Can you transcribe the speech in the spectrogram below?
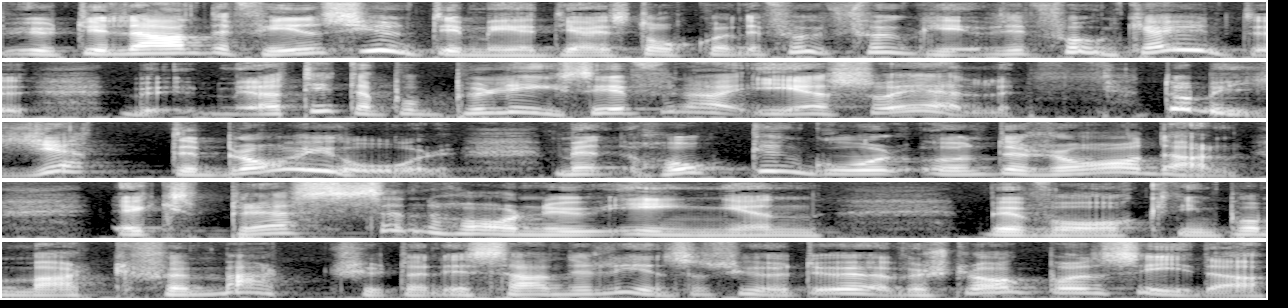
ute i landet finns ju inte media i Stockholm. Det, fun- funkar, det funkar ju inte. Men jag tittar på publiksiffrorna i SHL. De är jättebra i år. Men hockeyn går under radarn. Expressen har nu ingen bevakning på match för match. Utan det är Sanny Lindström som gör ett överslag på en sida.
